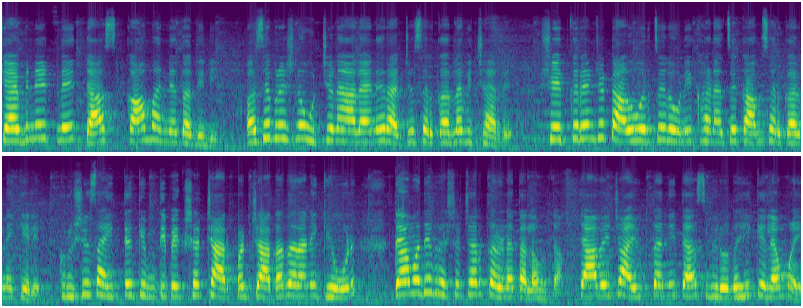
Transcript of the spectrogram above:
कॅबिनेटने त्यास का मान्यता दिली? असे प्रश्न उच्च न्यायालयाने राज्य सरकारला विचारले. शेतकऱ्यांच्या टाळूवरचे लोणी खाण्याचे काम सरकारने केले. कृषी साहित्य किमतीपेक्षा चारपट जादा दराने घेऊन त्यामध्ये भ्रष्टाचार करण्यात आला होता. त्यावेळच्या आयुक्तांनी त्यास विरोधही केल्यामुळे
